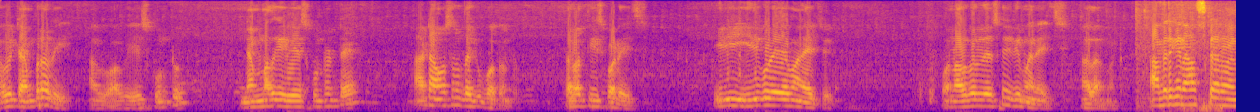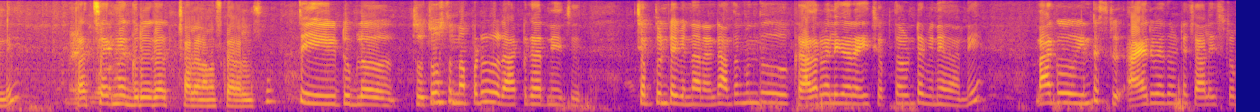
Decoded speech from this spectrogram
అవి టెంపరీ అవి అవి వేసుకుంటూ నెమ్మదిగా వేసుకుంటుంటే వాటి అవసరం తగ్గిపోతుంది తర్వాత తీసి పడేయచ్చు. ఇది ఇది కూడా ఏమనేయచ్చు ఓ నలభై రోజులు వేసుకుని ఇది మానేయచ్చు. అలా అనమాట అందరికీ నమస్కారం అండి. ప్రత్యేకంగా గురువు గారికి చాలా నమస్కారాలు సార్. ఈ యూట్యూబ్లో చూ చూస్తున్నప్పుడు డాక్టర్ గారిని చెప్తుంటే విన్నానండి. అంతకుముందు కాదర్వల్లి గారు అవి చెప్తూ ఉంటే వినేదాన్ని. నాకు ఇంట్రెస్ట్ ఆయుర్వేదం అంటే చాలా ఇష్టం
